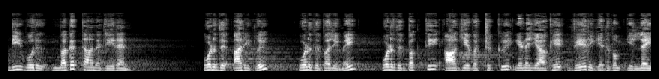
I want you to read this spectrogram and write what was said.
நீ ஒரு மகத்தான வீரன். உனது அறிவு உனது வலிமை உனது பக்தி ஆகியவற்றுக்கு இணையாக வேறு எதுவும் இல்லை.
